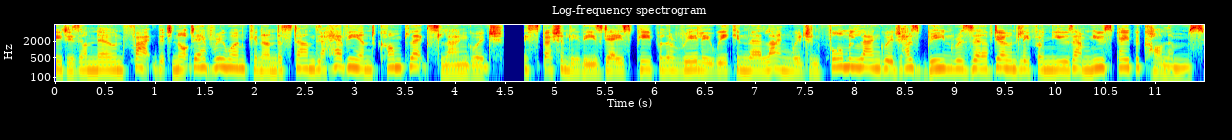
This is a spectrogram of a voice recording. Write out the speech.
it is a known fact that not everyone can understand the heavy and complex language. Especially these days people are really weak in their language and formal language has been reserved only for news and newspaper columns.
